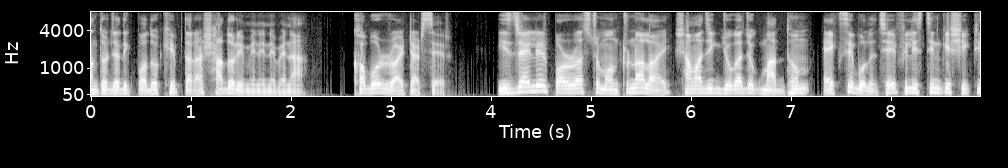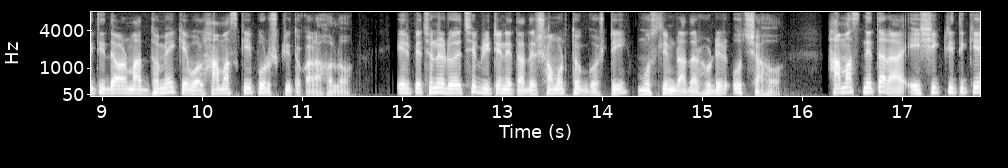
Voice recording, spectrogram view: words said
আন্তর্জাতিক পদক্ষেপ তারা সাদরে মেনে নেবে না। খবর রয়টার্সের। ইসরায়েলের পররাষ্ট্র মন্ত্রণালয় সামাজিক যোগাযোগ মাধ্যম এক্সে বলেছে, ফিলিস্তিনকে স্বীকৃতি দেওয়ার মাধ্যমে কেবল হামাসকেই পুরস্কৃত করা হলো। এর পেছনে রয়েছে ব্রিটেনে তাদের সমর্থক গোষ্ঠী, মুসলিম ব্রাদারহুডের উৎসাহ। হামাস নেতারা এই স্বীকৃতিকে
